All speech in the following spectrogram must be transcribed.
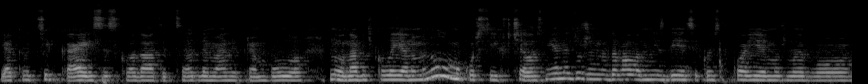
як ці кейси складати, це для мене прям було. Ну, навіть коли я на минулому курсі їх вчилась, ну, я не дуже надавала, мені здається, якоїсь такої, можливо,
